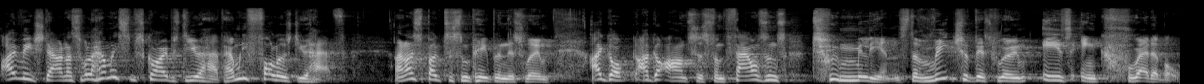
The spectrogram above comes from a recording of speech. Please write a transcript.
I reached out and I said, well, how many subscribers do you have? How many followers do you have? And I spoke to some people in this room. I got, I got answers from thousands to millions. The reach of this room is incredible.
